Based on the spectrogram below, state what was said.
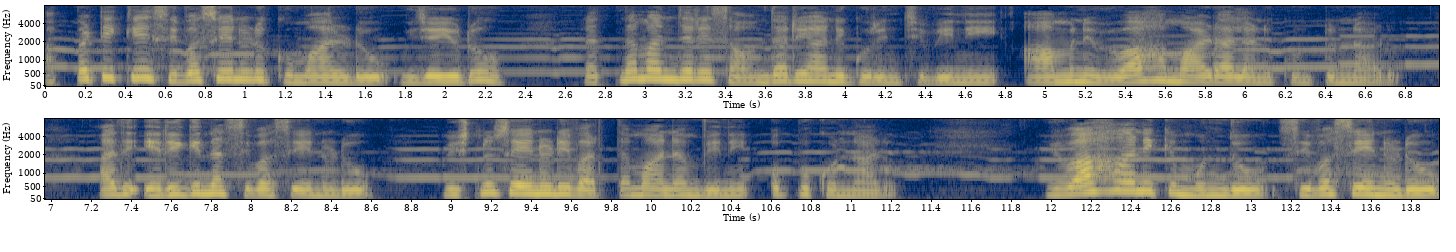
అప్పటికే శివసేనుడి కుమారుడు విజయుడు రత్నమంజరి సౌందర్యాన్ని గురించి విని ఆమెను వివాహమాడాలనుకుంటున్నాడు. అది ఎరిగిన శివసేనుడు విష్ణుసేనుడి వర్తమానం విని ఒప్పుకున్నాడు. వివాహానికి ముందు శివసేనుడు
